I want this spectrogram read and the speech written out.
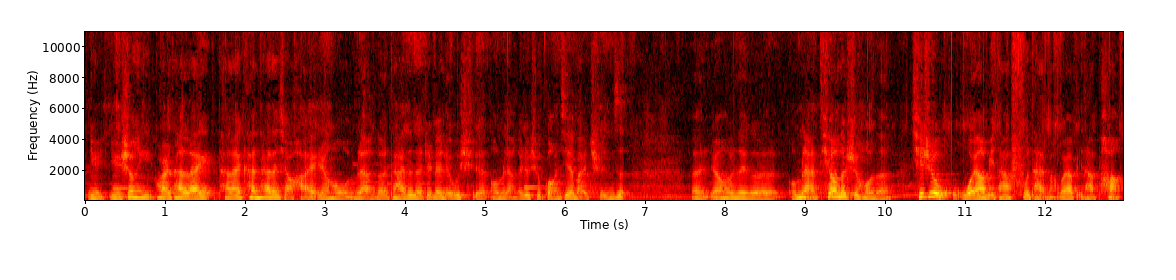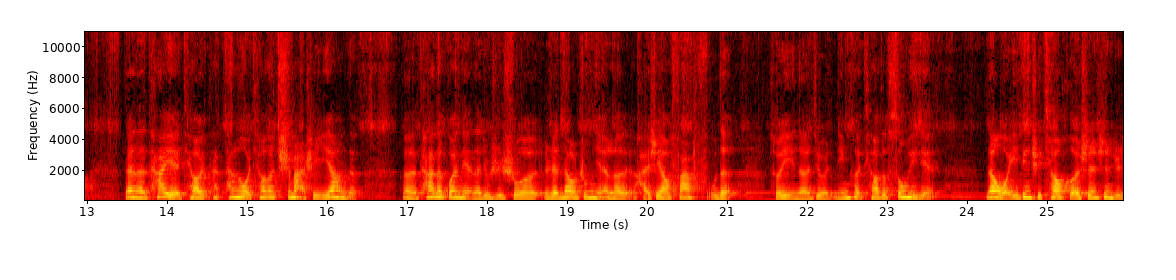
女女生一块儿，她来她来看她的小孩，然后我们两个她孩子在这边留学，我们两个就去逛街买裙子，嗯，然后那个我们俩挑的时候呢，其实我要比她富态嘛，我要比她胖，但呢，她也挑她她和我挑的尺码是一样的，嗯，她的观点呢就是说人到中年了还是要发福的，所以呢就宁可挑的松一点，那我一定是挑合身，甚至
